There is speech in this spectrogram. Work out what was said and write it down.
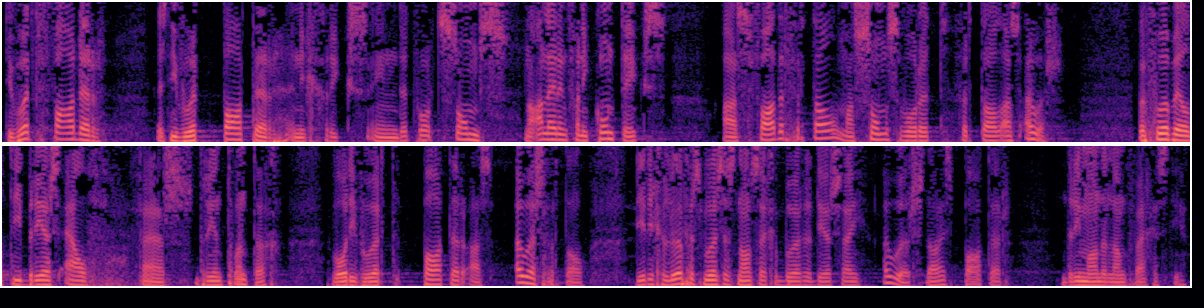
Die woord vader is die woord pater in die Grieks en dit word soms na aanleiding van die konteks as vader vertaal, maar soms word dit vertaal as ouers. Byvoorbeeld Hebreërs 11 vers 23 word die woord pater as ouers vertaal. Deur die geloof is Moses na sy geboorte deur sy ouers, daar is Pater 3 maande lank weggesteek.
